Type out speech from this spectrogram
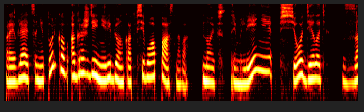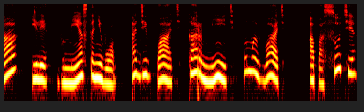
проявляется не только в ограждении ребенка от всего опасного, но и в стремлении все делать за или вместо него. Одевать, кормить, умывать, а по сути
